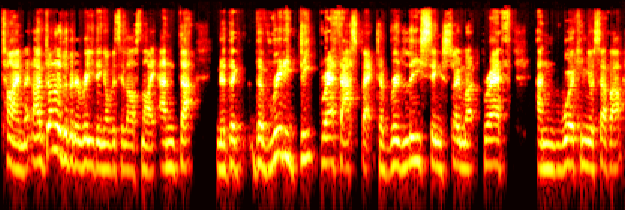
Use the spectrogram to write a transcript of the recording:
time. And I've done a little bit of reading, obviously, last night, and that, you know, the, the really deep breath aspect of releasing so much breath and working yourself out.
